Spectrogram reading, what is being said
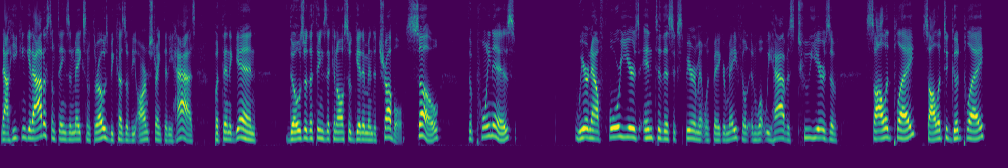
Now, he can get out of some things and make some throws because of the arm strength that he has, but then again, those are the things that can also get him into trouble. So, the point is, we are now four years into this experiment with Baker Mayfield, and what we have is two years of solid play, solid to good play.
